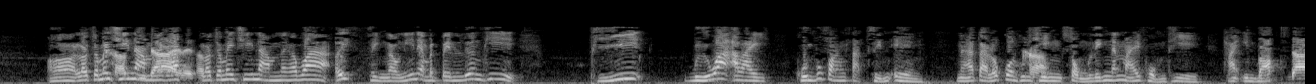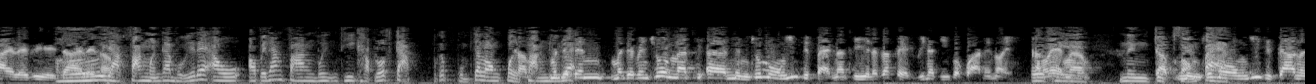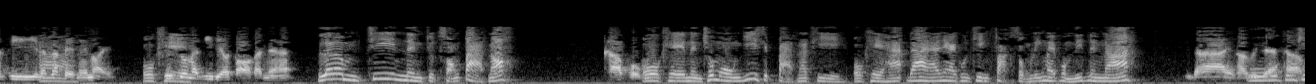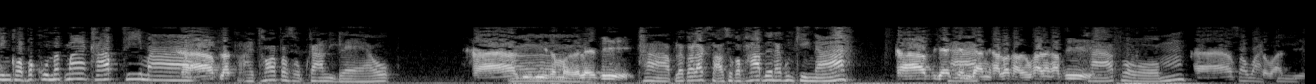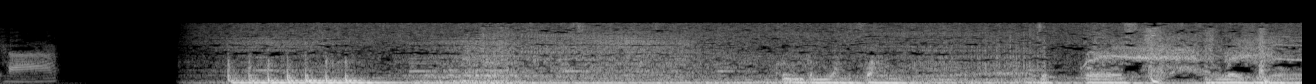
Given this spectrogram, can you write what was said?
อ๋อเราจะไม่ครับชี้นำนะครับได้เลยครับ เราจะไม่ชี้นำนะครับ ว่า เอ้ย สิ่งเหล่านี้เนี่ยมันเป็นเรื่องที่ผีหรือว่าอะไร คุณผู้ฟังตัดสินเองนะฮะแต่รบกวนคุณคิงส่งลิงก์นั้นมาให้ผมทีทางอินบ็อกซ์ได้เลยพี่เอได้เลยอครับอยากฟังเหมือนกันผมจะได้เอาเอาไปนั่งฟังบางทีขับรถกลับก็ผมจะลองเปิดครับฟังดูมันด้จะวยเป็นมันจะเป็นช่วงนาทีเอ่อหนึ่งชั่วโมงยี่สิบแปดนาทีแล้วก็เศษวินาทีกว่าๆหน่อยๆคโอรั้งแรเคกนะครับหนึ่งจุกัดบสหองนึ่งแปชั่วโมดงยี่สิบเก้านาทีแล้วก็อ่าเศษหน่อยโอๆเคคือช่วงนาทีเดียวต่อกันนะฮะ เริ่มที่หนึ่งจุดสองแปดเนาะครับผมโอเคหนึ่งชั่วโมงยี่สิบแปดนาที โอเคฮะ ได้ฮะ ยังไงคุณคิงฝากส่งลิงก์มาให้ผมนิดนึงนะ ได้ครับโอ้พี่แจ๊คคุคณรับคิงขอบพระคุณมากๆครับ ที่มาครับแล้วถ่ายทอดประสบการณ์อีกแล้วครับยินดีเสมอเลยพี่ครับแล้วก็รักษาสุขภาพด้วยนะคุณคิงนะครับพี่แจ๊คเช่นกันครับแล้วขอบคุณครับนะครับพี่ครับผมครับสวัสสวัสดีดีคครัรับบ Radio.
